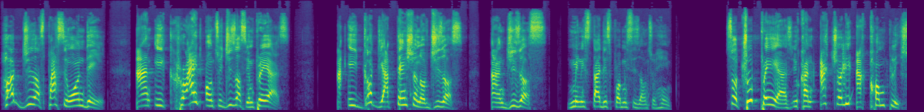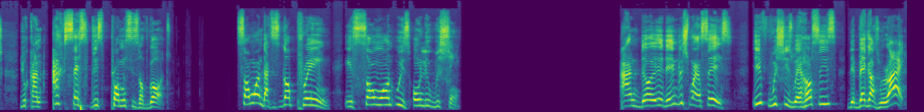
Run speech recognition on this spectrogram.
Heard Jesus passing one day, and he cried unto Jesus in prayers. He got the attention of Jesus, and Jesus ministered these promises unto him. So, through prayers, you can actually accomplish, you can access these promises of God. Someone that is not praying is someone who is only wishing. And the, the Englishman says, if wishes were horses, the beggars will ride.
